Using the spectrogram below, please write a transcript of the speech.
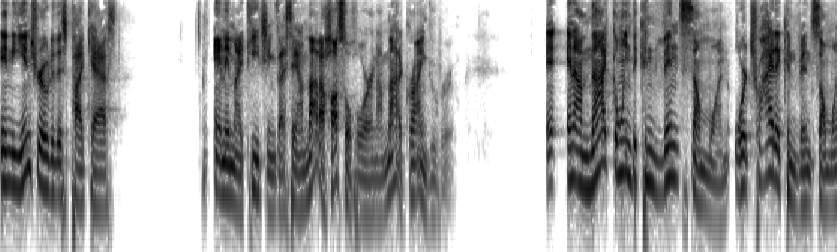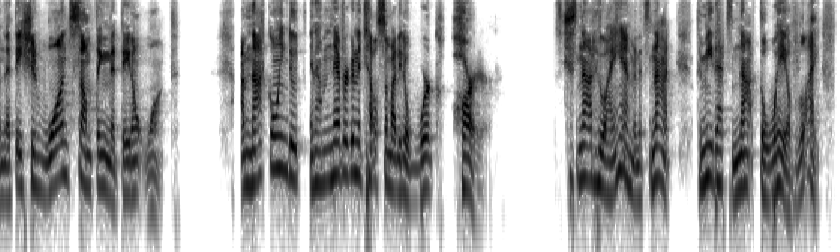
In the intro to this podcast and in my teachings, I say I'm not a hustle whore and I'm not a grind guru and I'm not going to convince someone or try to convince someone that they should want something that they don't want. I'm not going to, and I'm never going to tell somebody to work harder. It's just not who I am. And it's not, to me, that's not the way of life.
